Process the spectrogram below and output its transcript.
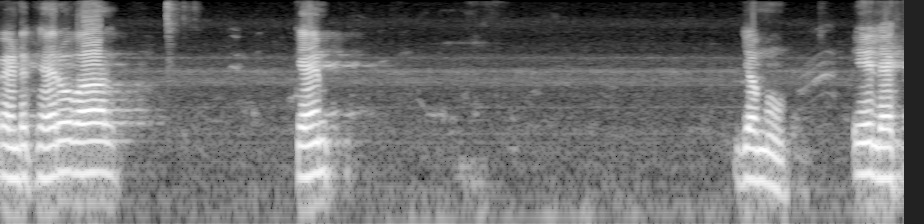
ਪਿੰਡ ਖੈਰੋਵਾਲ ਕੈਂਪ ਜੰਮੂ। ਇਹ ਲਿਖਤ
